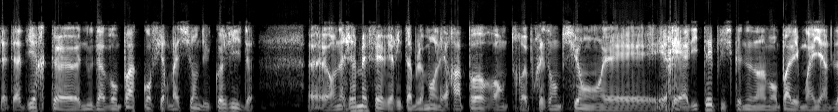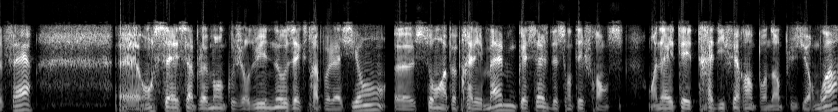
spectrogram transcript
c'est-à-dire que nous n'avons pas confirmation du Covid. on n'a jamais fait véritablement les rapports entre présomption et réalité, puisque nous n'en avons pas les moyens de le faire. Euh, on sait simplement qu'aujourd'hui, nos extrapolations euh, sont à peu près les mêmes que celles de Santé France. On a été très différents pendant plusieurs mois,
